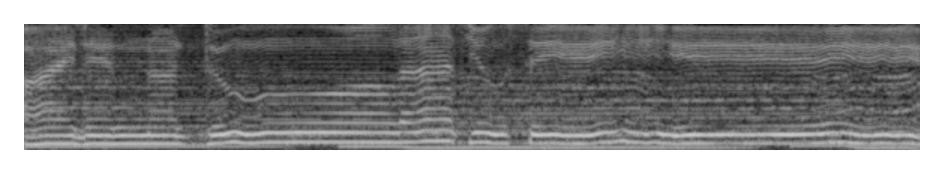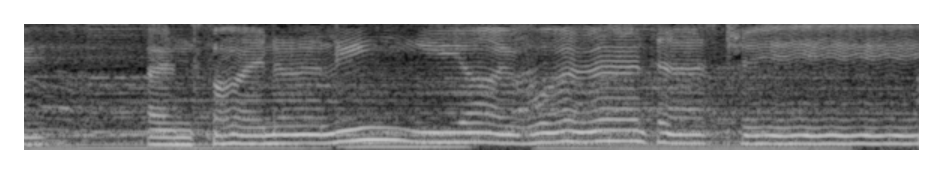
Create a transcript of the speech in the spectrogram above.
I did not do all that you see. And finally, I went astray.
